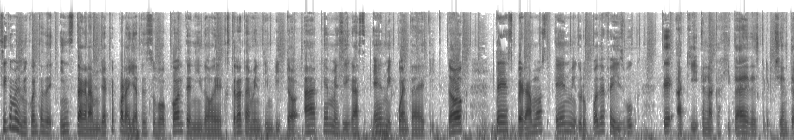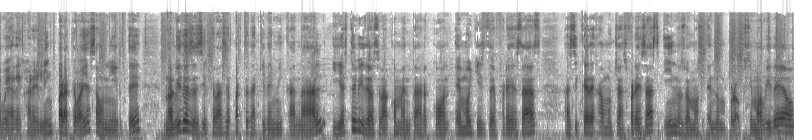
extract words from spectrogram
Sígueme en mi cuenta de Instagram, ya que por allá te subo contenido extra. También te invito a que me sigas en mi cuenta de TikTok. Te esperamos en mi grupo de Facebook, que aquí en la cajita de descripción te voy a dejar el link para que vayas a unirte. No olvides decir que vas ser parte de aquí de mi canal y este video se va a comentar con emojis de fresas, así que deja muchas fresas y nos vemos en un próximo video.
